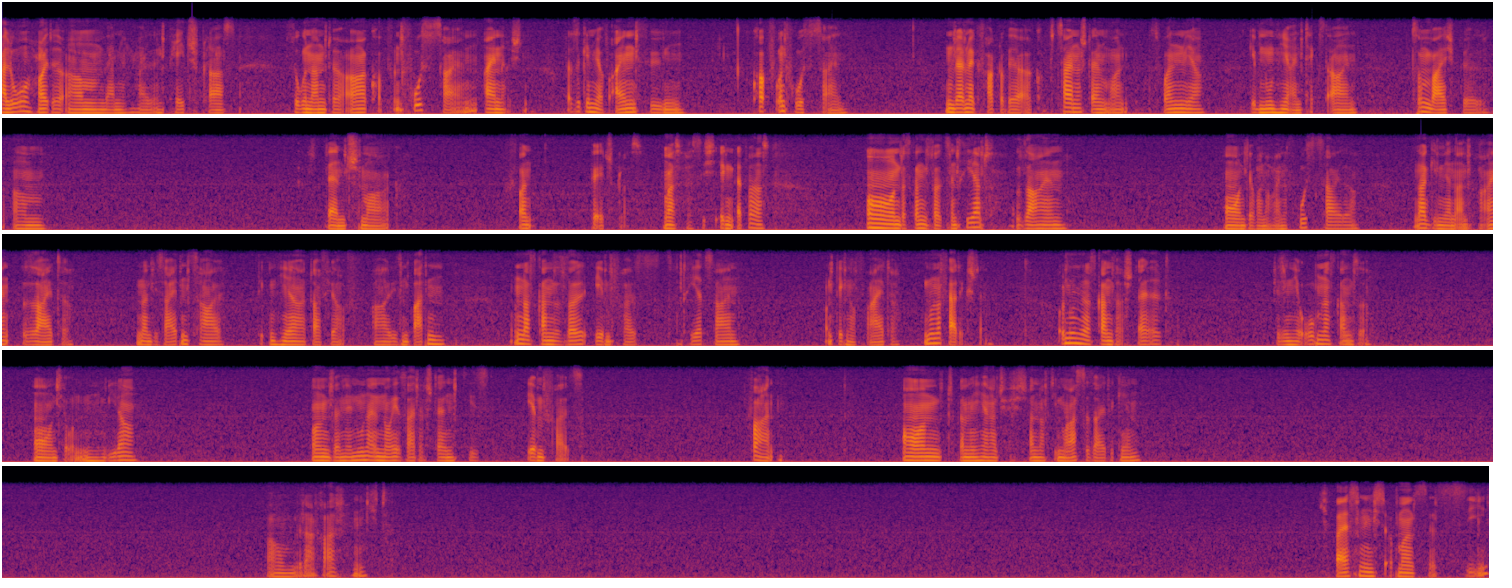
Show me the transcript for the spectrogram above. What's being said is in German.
Hallo, heute ähm, werden wir mal in Page Plus sogenannte äh, Kopf- und Fußzeilen einrichten. Also gehen wir auf Einfügen, Kopf- und Fußzeilen. Nun werden wir gefragt, ob wir äh, Kopfzeilen erstellen wollen. Das wollen wir. Geben nun hier einen Text ein. Zum Beispiel ähm, Benchmark von Page Plus. Was weiß ich, irgendetwas. Und das Ganze soll zentriert sein. Und wir wollen noch eine Fußzeile. Und da geben wir dann einfach ein Seite. Und dann die Seitenzahl. Klicken hier dafür auf äh, diesen Button. Und das Ganze soll ebenfalls zentriert sein. Und klicken auf Weiter. Und nun auf Fertigstellen. Und nun wird das Ganze erstellt. Wir sehen hier oben das Ganze. Und hier unten wieder. Und wenn wir nun eine neue Seite erstellen, ist dies ebenfalls vorhanden. Und wenn wir hier natürlich dann auf die Masterseite gehen, warum will er gerade nicht? Weiß nicht, ob man es jetzt sieht.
